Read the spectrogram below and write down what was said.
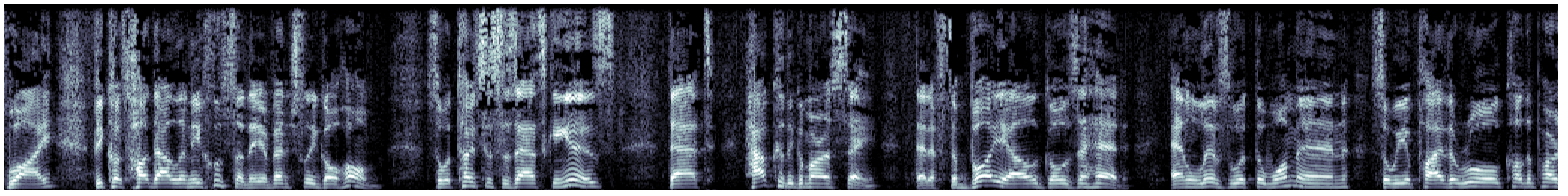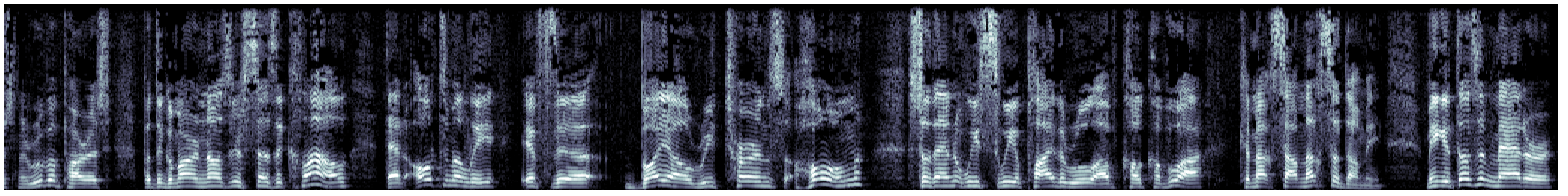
Why? Because hadar lenichusa, they eventually go home. So what Tosis is asking is that how could the Gemara say that if the boyel goes ahead and lives with the woman, so we apply the rule called the parish meruba parish, but the Gemara Nazir says a klal that ultimately if the boyel returns home, so then we, we apply the rule of kol kavua kemachsal mechsadami. Meaning it doesn't matter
